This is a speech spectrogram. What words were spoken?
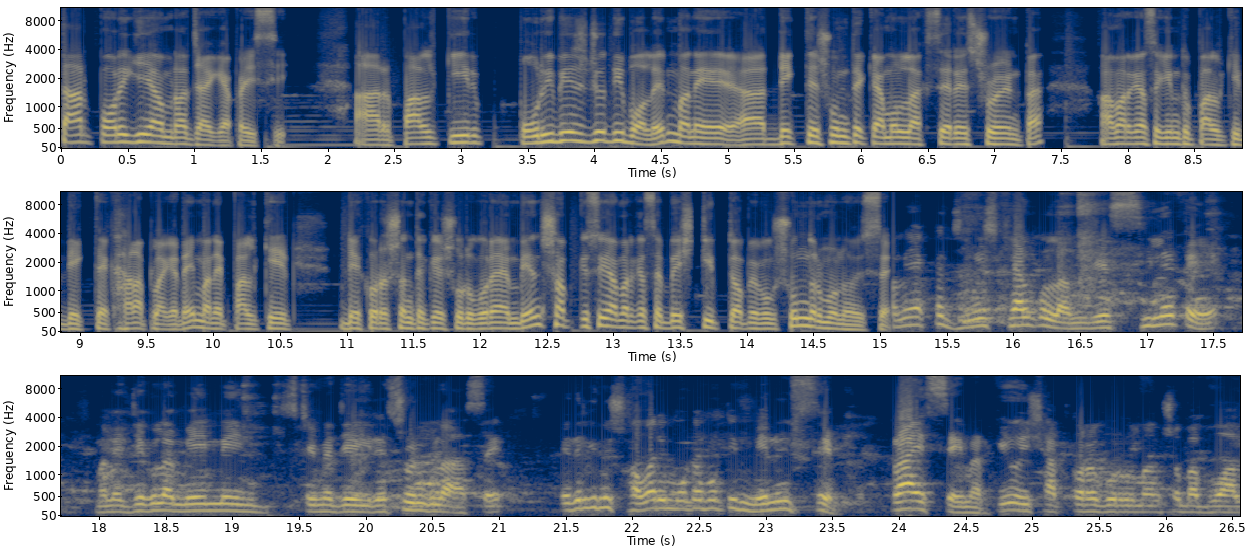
তারপরে গিয়ে আমরা জায়গা পাইছি। আর পালকির পরিবেশ যদি বলেন মানে দেখতে শুনতে কেমন লাগছে রেস্টুরেন্টটা আমার কাছে কিন্তু পালকি দেখতে খারাপ লাগে নাই। মানে পালকির ডেকোরেশন থেকে শুরু করে অ্যাম্বিয়েন্স সবকিছুই আমার কাছে বেশ টিপটপ এবং সুন্দর মনে হয়েছে। আমি একটা জিনিস খেয়াল করলাম যে, সিলেটে মানে যেগুলা মেইন মেইন স্ট্রিমে যে রেস্টুরেন্টগুলো আছে, এদের কিন্তু সবারই মোটামুটি মেনু সেম প্রায় সেম আর কি। ওই সাতকরা গরুর মাংস বা বোয়াল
